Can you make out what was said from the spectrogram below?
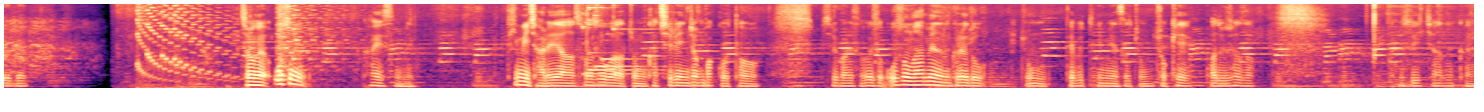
이거 저는 우승 하겠습니다. 팀이 잘해야 선수가 좀 가치를 인정받고 더 실발해서 그래서 우승하면 그래도 좀 대표팀에서 좀 좋게 봐주셔서 할수 있지 않을까요?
